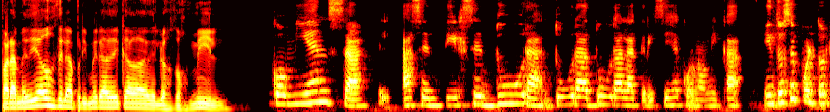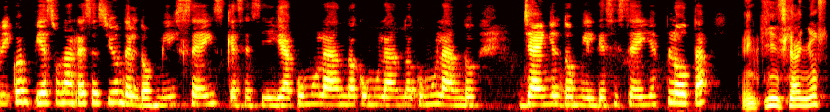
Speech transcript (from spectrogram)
Para mediados de la primera década de los 2000, comienza a sentirse dura, dura, dura la crisis económica. Entonces Puerto Rico empieza una recesión del 2006 que se sigue acumulando, acumulando, acumulando. Ya en el 2016 explota en 15 años,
